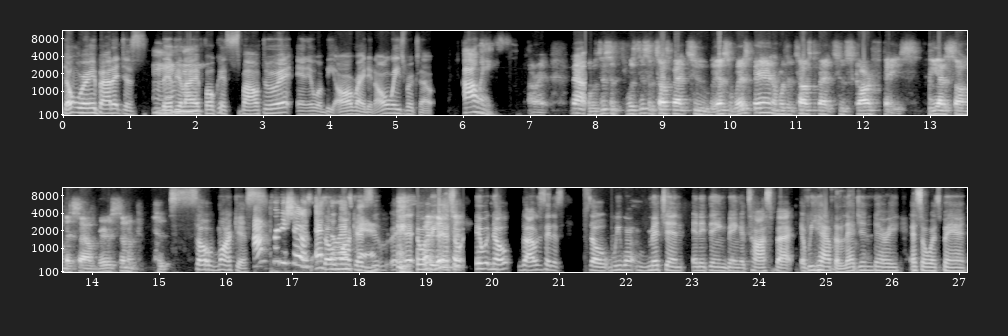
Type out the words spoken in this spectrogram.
don't worry about it. Just live your Mhm. life, focus, smile through it, and it will be all right. It always works out. Always. All right. Now, was this a was this a toss back to the SOS band or was it a toss back to Scarface? He had a song that sounds very similar to. So Marcus. I'm pretty sure it was SOS so Marcus, it, it- it would be listen. so it would no. I would say this. So we won't mention anything being a toss back. If we have the legendary SOS band,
